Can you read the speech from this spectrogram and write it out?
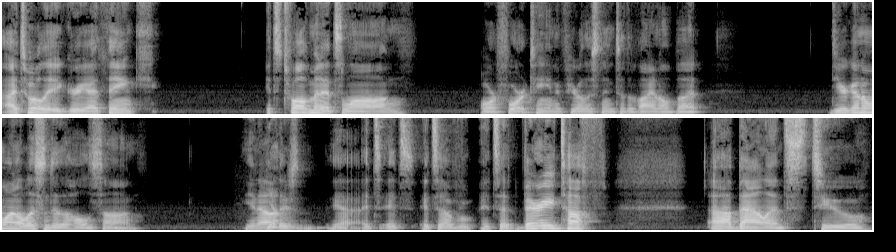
I I totally agree. I think it's 12 minutes long or 14 if you're listening to the vinyl, but you're going to want to listen to the whole song. You know, Yeah. there's yeah, it's it's it's a it's a very tough uh, balance to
